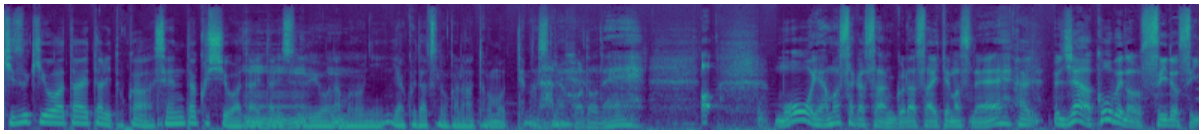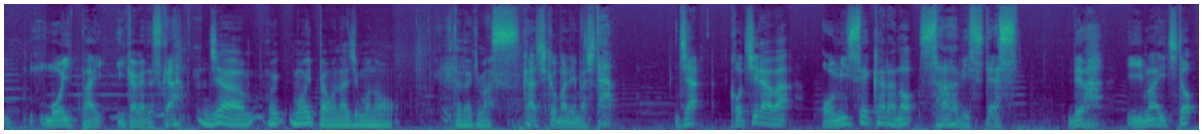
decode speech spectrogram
気づきを与えたりとか選択肢を与えたりするようなものに役立つのかなと思ってます、ね、なるほどね。あもう山坂さんグラス空いてますね、はい、じゃあ神戸の水道水もう一杯いかがですか？じゃあもう一杯同じものをいただきます。かしこまりました。じゃあこちらはお店からのサービスです。では今一度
